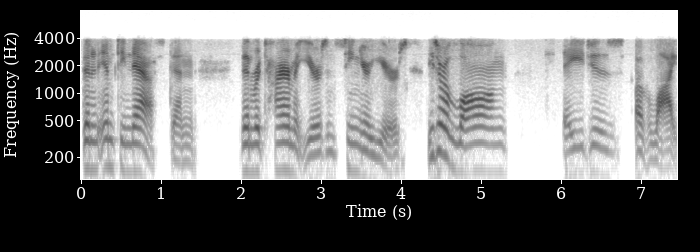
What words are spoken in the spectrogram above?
then an empty nest and then retirement years and senior years. These are long stages of life.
